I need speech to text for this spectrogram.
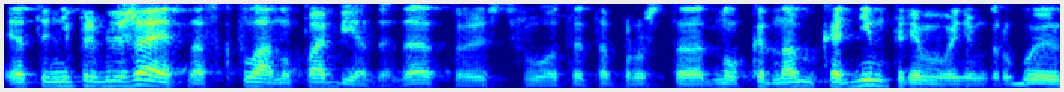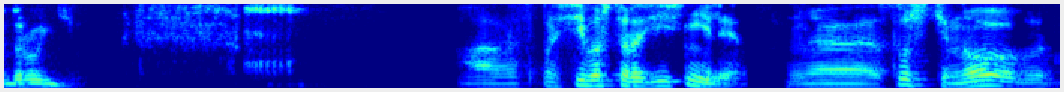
это не приближает нас к плану победы, да, то есть вот это просто одно к одним требованиям, другое к другим. А, спасибо, что разъяснили. Э, слушайте, но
